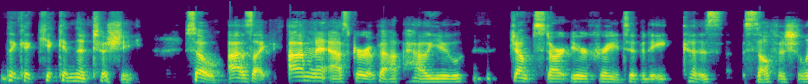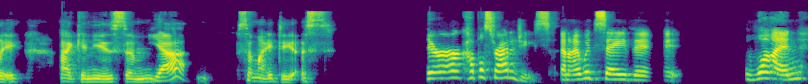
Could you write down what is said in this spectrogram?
like a kick in the tushy. So I was like, I'm going to ask her about how you jumpstart your creativity because selfishly, I can use some yeah some ideas. There are a couple strategies, and I would say that one,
